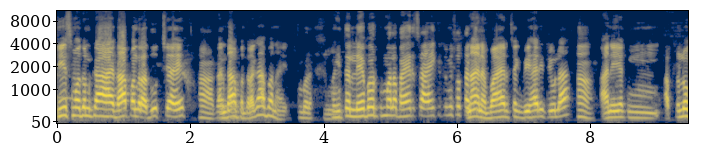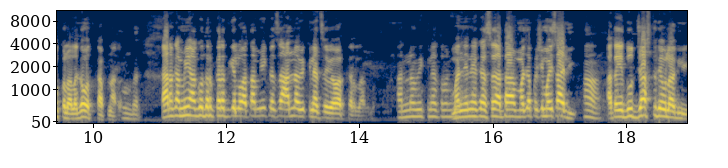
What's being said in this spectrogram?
तीस मधून काय आहे? दहा पंधरा दूधचे आहेत. हा आणि दहा पंधरा गाभण आहेत. बरं. मग इथं लेबर तुम्हाला बाहेरचं आहे की तुम्ही स्वतः नाही नाही बाहेरचा एक बिहारी ठेवला हा. आणि एक म, आपलं लोकलवाला गवत कापणार. बरं. कारण का मी अगोदर करत गेलो आता मी कसं अन्न विकण्याचा व्यवहार करायला लागलो. अन्न विकण्याचं म्हणजे? म्हणजे नाही कसं आता माझ्यापाशी म्हैस आली. हा. आता हे दूध जास्त देऊ लागली.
